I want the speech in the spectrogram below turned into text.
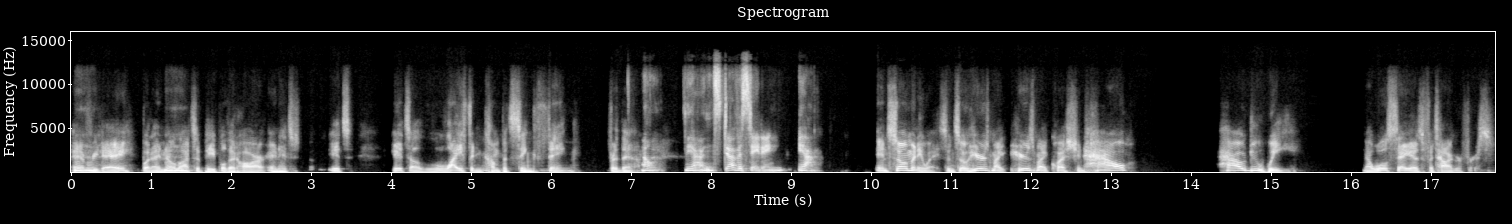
every mm-hmm. day, but I know mm-hmm. lots of people that are and it's it's it's a life encompassing thing for them. Oh, yeah, it's devastating. Yeah. In so many ways. And so here's my here's my question. How how do we now we'll say as photographers,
